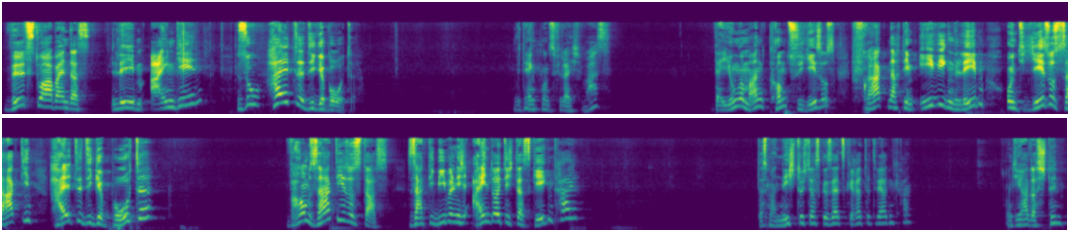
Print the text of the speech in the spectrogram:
willst du aber in das Leben eingehen, so halte die Gebote. Wir denken uns vielleicht, was? Der junge Mann kommt zu Jesus, fragt nach dem ewigen Leben und Jesus sagt ihm, halte die Gebote? Warum sagt Jesus das? Sagt die Bibel nicht eindeutig das Gegenteil? Dass man nicht durch das Gesetz gerettet werden kann? Und ja, das stimmt.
